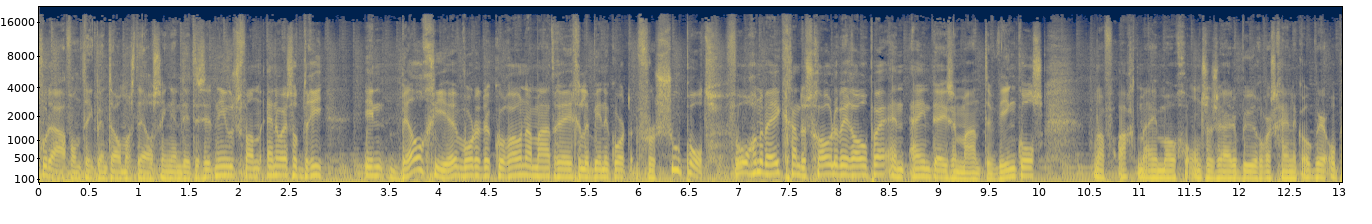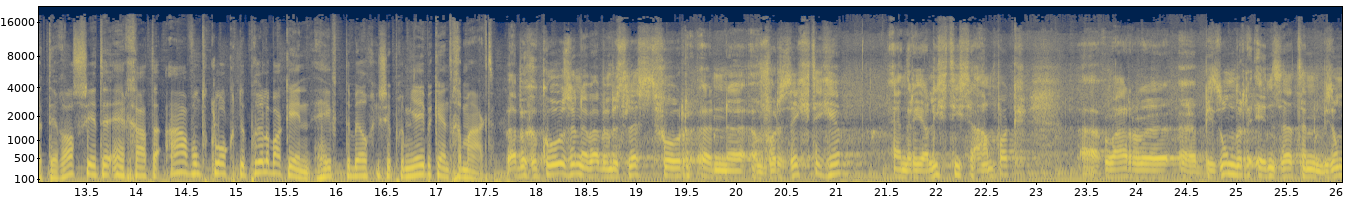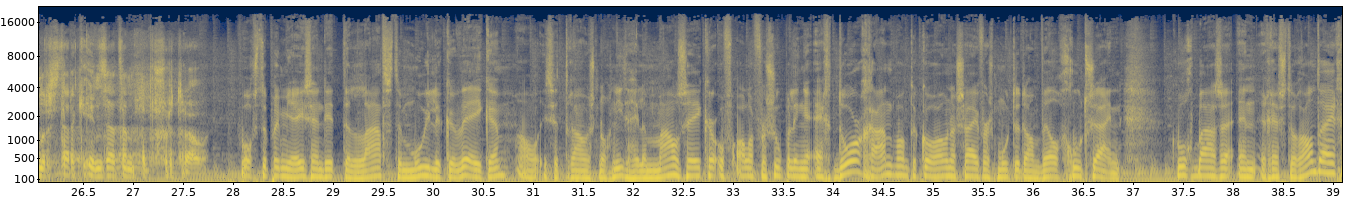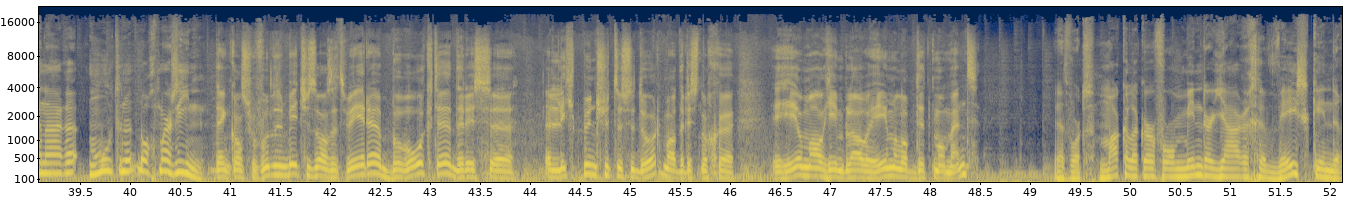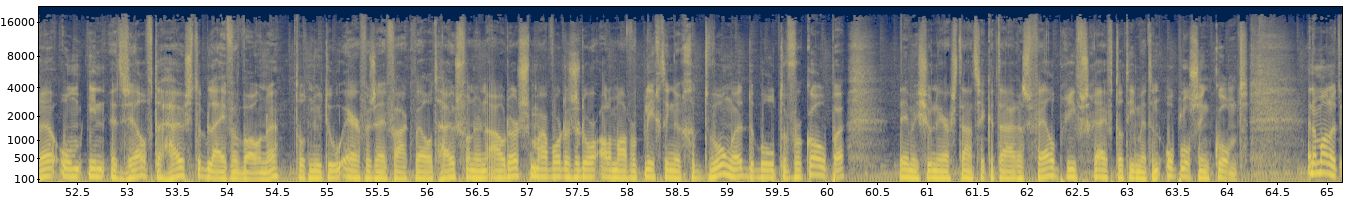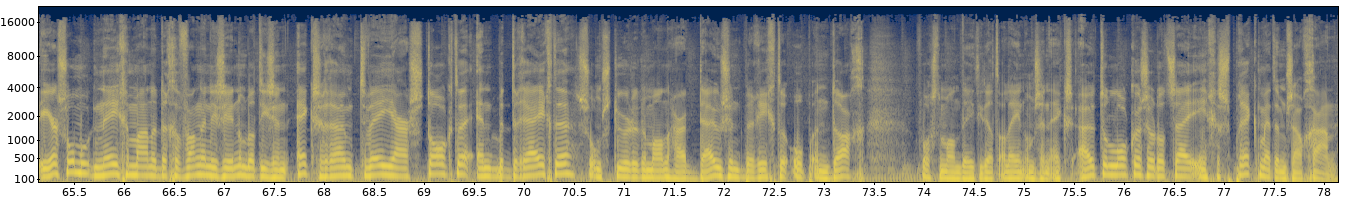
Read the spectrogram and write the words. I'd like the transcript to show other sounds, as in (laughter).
Goedenavond, ik ben Thomas Delsing en dit is het nieuws van NOS op 3. In België worden de coronamaatregelen binnenkort versoepeld. Volgende week gaan de scholen weer open en eind deze maand de winkels. Vanaf 8 mei mogen onze zuidenburen waarschijnlijk ook weer op het terras zitten... en gaat de avondklok de prullenbak in, heeft de Belgische premier bekendgemaakt. We hebben gekozen en we hebben beslist voor een, eh, een voorzichtige en realistische aanpak... Uh, waar we uh, bijzonder inzetten, bijzonder sterk inzetten op vertrouwen. Volgens de premier zijn dit de laatste moeilijke weken. Al is het trouwens nog niet helemaal zeker of alle versoepelingen echt doorgaan... want de coronacijfers moeten dan wel goed zijn. Kroegbazen en restauranteigenaren moeten het nog maar zien. Ik denk ons gevoel is een beetje zoals het weer. Bewolkt, hè. er is uh, een lichtpuntje tussendoor... maar er is nog uh, helemaal geen blauwe hemel op dit moment. Het wordt makkelijker voor minderjarige weeskinderen om in hetzelfde huis te blijven wonen. Tot nu toe erven zij vaak wel het huis van hun ouders... maar worden ze door allemaal verplichtingen gedwongen de boel te verkopen. Demissionair staatssecretaris Veilbrief schrijft dat hij met een oplossing komt. En de man uit Eersel moet negen maanden de gevangenis in... omdat hij zijn ex ruim twee jaar stalkte en bedreigde. Soms stuurde de man haar duizend berichten op een dag. Volgens de man deed hij dat alleen om zijn ex uit te lokken... zodat zij in gesprek met hem zou gaan.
